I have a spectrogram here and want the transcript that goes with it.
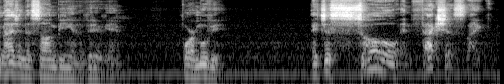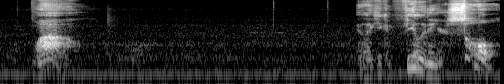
imagine this song being in a video game or a movie. It's just so infectious. Like, wow. Like, you can feel it in your soul.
